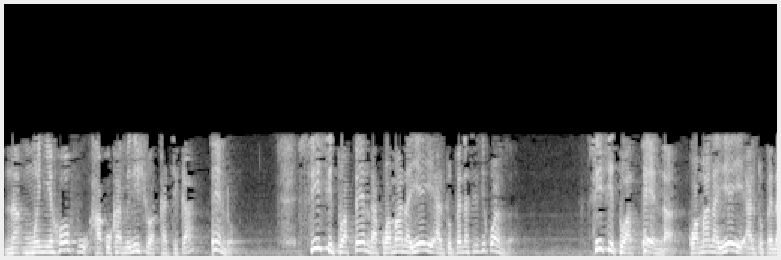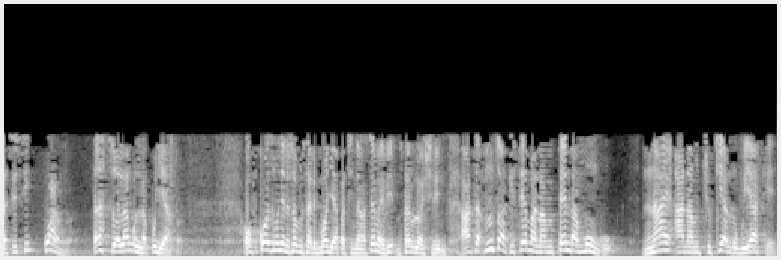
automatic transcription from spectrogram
na mwenye hofu hakukamilishwa katika pendo sisi twapenda kwa maana yeye alitupenda sisi kwanza. Sisi twapenda kwa maana yeye alitupenda sisi kwanza. Swali langu linakuja hapa. Of course moja nisome mstari mmoja hapa chini anasema hivi mstari ule wa ishirini. Sasa mtu akisema nampenda mungu naye anamchukia ndugu yake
